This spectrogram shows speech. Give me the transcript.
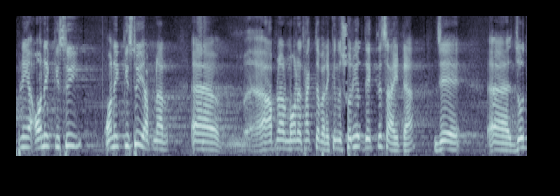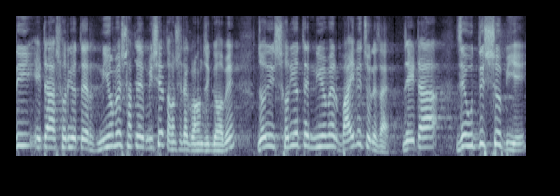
আপনি অনেক কিছুই অনেক কিছুই আপনার আপনার মনে থাকতে পারে। কিন্তু শরীয়ত দেখতে চায় এটা, যে যদি এটা শরীয়তের নিয়মের সাথে মিশে, তখন সেটা গ্রহণযোগ্য হবে। যদি শরীয়তের নিয়মের বাইরে চলে যায়, যে এটা যে উদ্দেশ্য বিয়ে,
